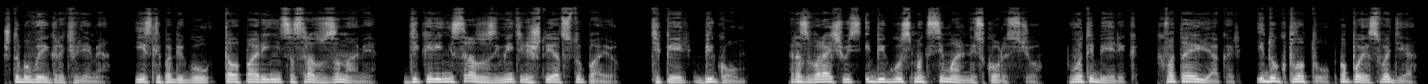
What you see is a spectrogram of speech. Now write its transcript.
чтобы выиграть время. Если побегу, толпа ринется сразу за нами. Дикари не сразу заметили, что я отступаю. Теперь бегом. Разворачиваюсь и бегу с максимальной скоростью. Вот и берег. Хватаю якорь. Иду к плоту, по пояс в воде.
